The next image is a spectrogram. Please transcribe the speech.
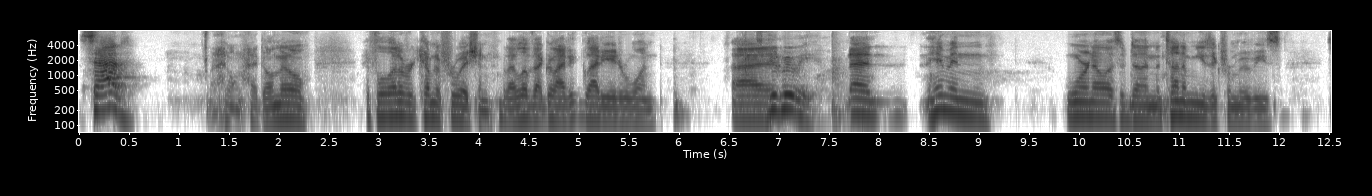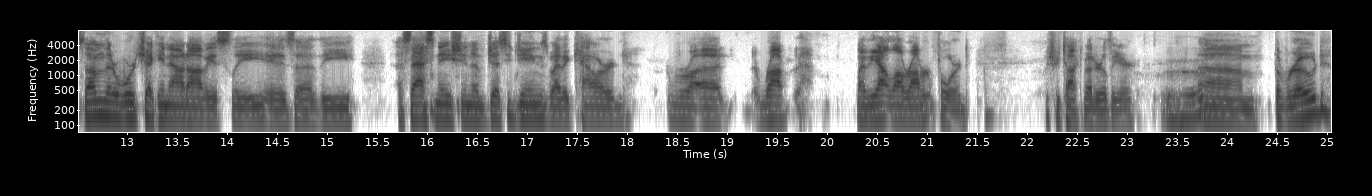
Sad. I don't. I don't know if it'll ever come to fruition. But I love that Gladi- Gladiator One. It's a Uh, good movie. and him and Warren Ellis have done a ton of music for movies. Some that are worth checking out, obviously, is uh, the assassination of Jesse James by the coward uh, Rob by the outlaw Robert Ford, which we talked about earlier. Mhm. Um, the Road,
